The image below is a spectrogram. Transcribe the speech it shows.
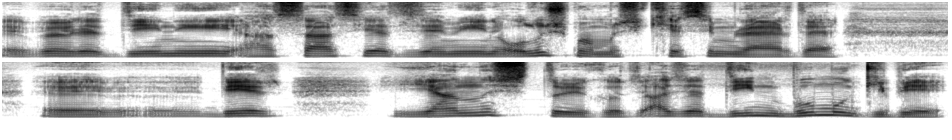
e, böyle dini hassasiyet zemini oluşmamış kesimlerde e, bir yanlış duygu, acaba din bu mu gibi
